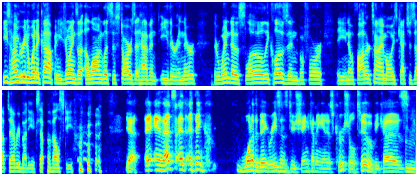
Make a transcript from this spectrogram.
He's hungry to win a cup, and he joins a, a long list of stars that haven't either, and their their windows slowly closing before you know Father Time always catches up to everybody except Pavelski. yeah, and that's I think one of the big reasons Duchene coming in is crucial too, because mm-hmm.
